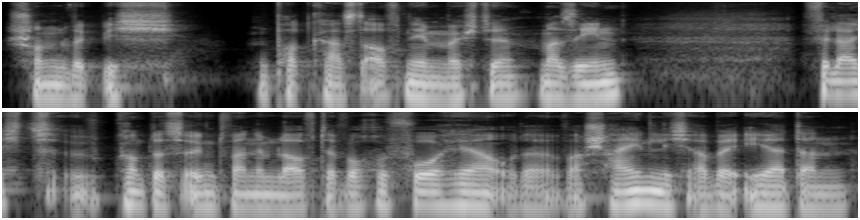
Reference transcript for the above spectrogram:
schon wirklich einen Podcast aufnehmen möchte. Mal sehen. Vielleicht kommt das irgendwann im Laufe der Woche vorher oder wahrscheinlich aber eher dann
